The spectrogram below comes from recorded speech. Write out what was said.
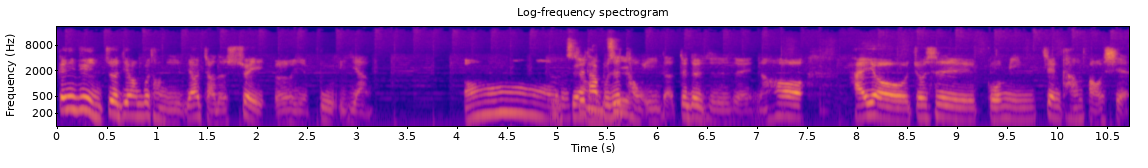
根据你住的地方不同，你要缴的税额也不一样。哦，嗯，所以它不是统一的。对对对对对。然后还有就是国民健康保险，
